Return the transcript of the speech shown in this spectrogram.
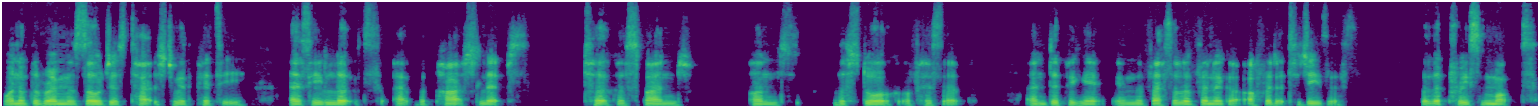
One of the Roman soldiers, touched with pity as he looked at the parched lips, took a sponge on the stalk of hyssop and dipping it in the vessel of vinegar offered it to Jesus. But the priest mocked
